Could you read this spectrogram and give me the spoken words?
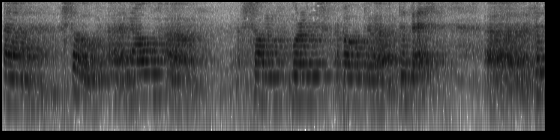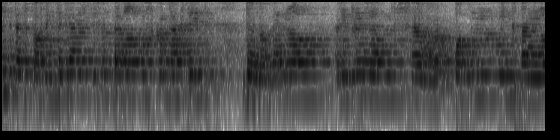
Uh, so uh, now some words about the test. fatigue test of integrally stiffened panel was conducted the panel represents bottom wing panel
